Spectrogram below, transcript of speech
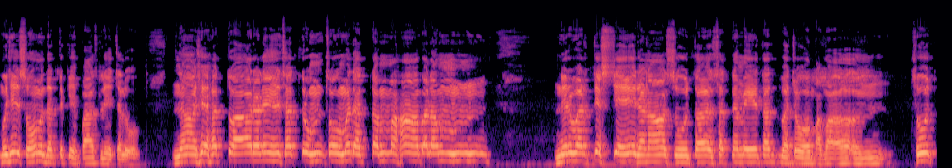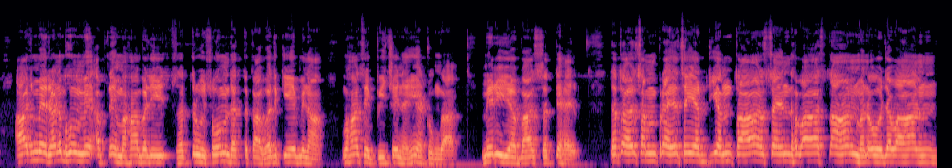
मुझे सोमदत्त के पास ले चलो। नाशहत्वारणे शत्रु सोमदत्तम महाबलम। निर्वर्तिष्येरणासूत सत्यमे तद्वचो सूत, आज मैं रणभूमि में अपने महाबली शत्रु सोमदत्त का वध किए बिना वहाँ से पीछे नहीं हटूँगा। मेरी यह बात सत्य है। ततः संप्रयसयद्यंता सैंधवास्तान मनोजवान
